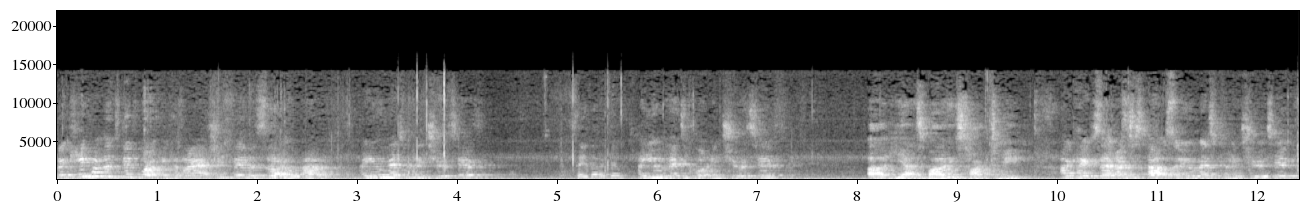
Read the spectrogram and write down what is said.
but keep up the good work because I actually feel as though, um, are you a medical intuitive? Say that again? Are you a medical intuitive? Uh, yes, bodies talk to me. Okay, so I just thought, so you're medical intuitive.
